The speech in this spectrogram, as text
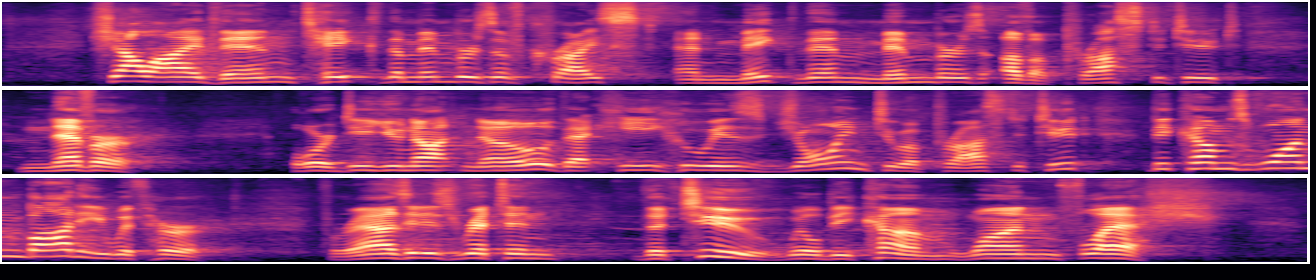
Shall I then take the members of Christ and make them members of a prostitute? Never. Or do you not know that he who is joined to a prostitute becomes one body with her? For as it is written, the two will become one flesh.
